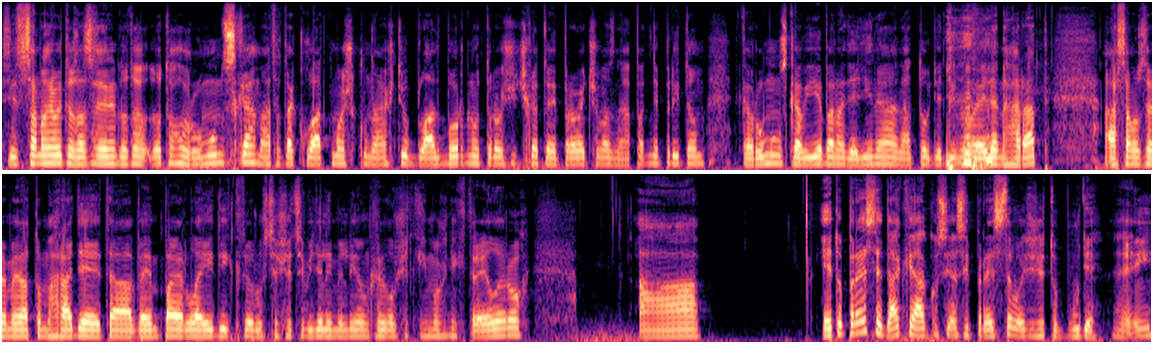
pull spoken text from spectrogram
Samozrejme to zasadené do, toho, do toho Rumunska, má to takú atmošku na štýl Bloodborne trošička, to je prvé, čo vás nápadne pri tom. Taká rumúnska vyjebaná dedina, na tou dedinou je jeden hrad a samozrejme na tom hrade je tá Vampire Lady, ktorú ste všetci videli miliónkrát vo všetkých možných traileroch. A je to presne také, ako si asi predstavujete, že to bude. Hej?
